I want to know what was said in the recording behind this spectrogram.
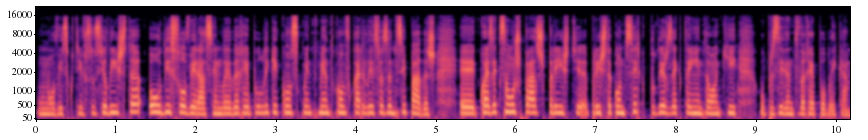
um novo Executivo Socialista ou dissolver a Assembleia da República e, consequentemente, convocar eleições antecipadas. Eh, quais é que são os prazos para isto, para isto acontecer? Que poderes é que tem então aqui o Presidente da República?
